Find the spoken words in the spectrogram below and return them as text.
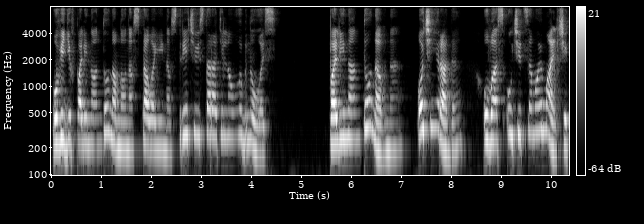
Увидев Полину Антоновну, она встала ей навстречу и старательно улыбнулась. «Полина Антоновна, очень рада. У вас учится мой мальчик,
